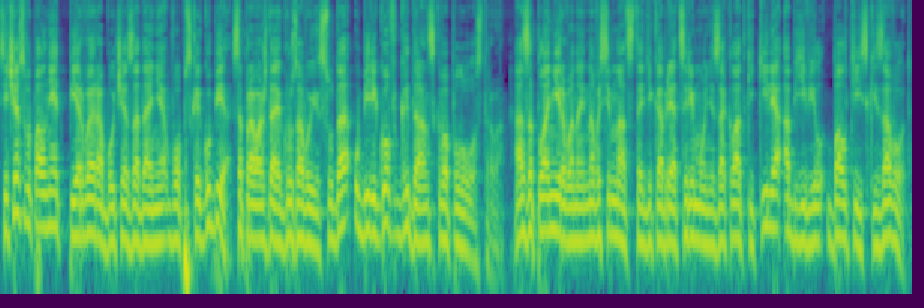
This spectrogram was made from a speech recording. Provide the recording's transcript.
сейчас выполняет первое рабочее задание в Обской губе, сопровождая грузовые суда у берегов Гыданского полуострова. О запланированной на 18 декабря церемонии закладки киля объявил Балтийский завод.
